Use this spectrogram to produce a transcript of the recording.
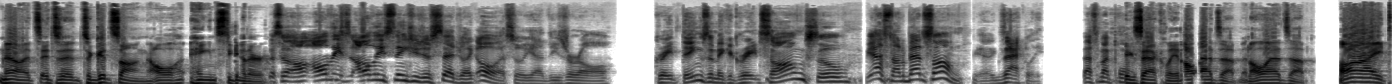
no, it's it's a it's a good song, all hanging together. So all, all these all these things you just said, you're like, oh, so yeah, these are all great things that make a great song. So yeah, it's not a bad song. Yeah, exactly. That's my point. Exactly. It all adds up. It all adds up. All right.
